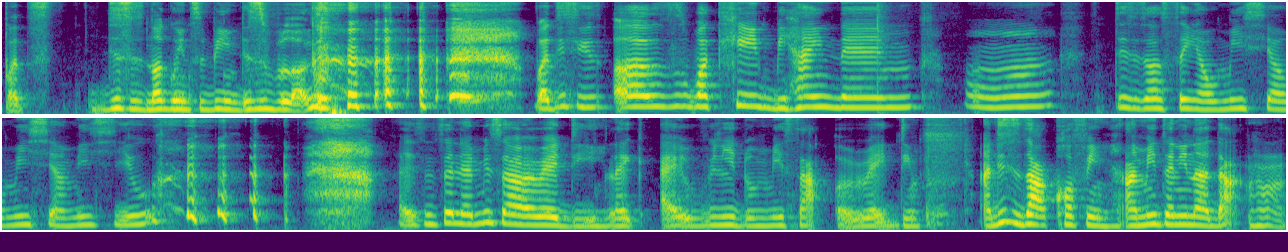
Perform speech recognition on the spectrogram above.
But this is not going to be in this vlog. But this is us walking behind them. Aww. this is us saying i'll miss you i'll miss you i'll miss you i miss her already. Like i really don't miss her already. And this is our coughing i mean telling her that hmm,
